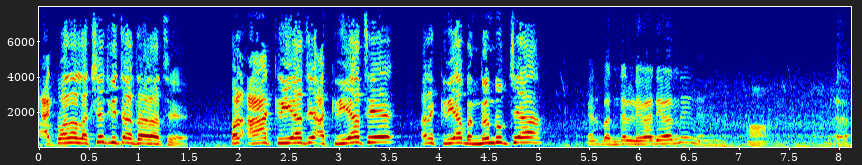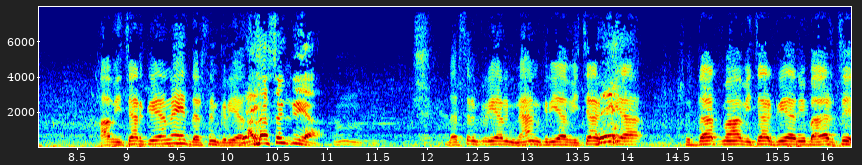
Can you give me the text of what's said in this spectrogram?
આત્માના લક્ષ્ય જ વિચારધારા છે. પણ આ ક્રિયા જે આ ક્રિયા છે અને ક્રિયા બંધનરૂપ છે આ? એને બંધન લેવા દેવા નહીં ને? આ વિચાર ક્રિયા નહીં દર્શન ક્રિયા દર્શન ક્રિયા. દર્શન ક્રિયા જ્ઞાન ક્રિયા વિચાર ક્રિયા શુદ્ધાત્મા વિચાર ક્રિયાની બહાર છે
